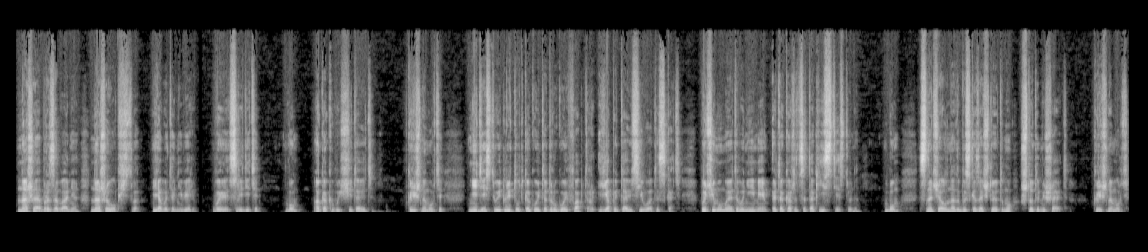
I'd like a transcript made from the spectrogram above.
наше образование, наше общество? Я в это не верю. Вы следите? Бом. А как вы считаете? Кришнамурти. Не действует ли тут какой-то другой фактор? Я пытаюсь его отыскать. Почему мы этого не имеем? Это кажется так естественно. Бом. Сначала надо бы сказать, что этому что-то мешает. Кришнамурти.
